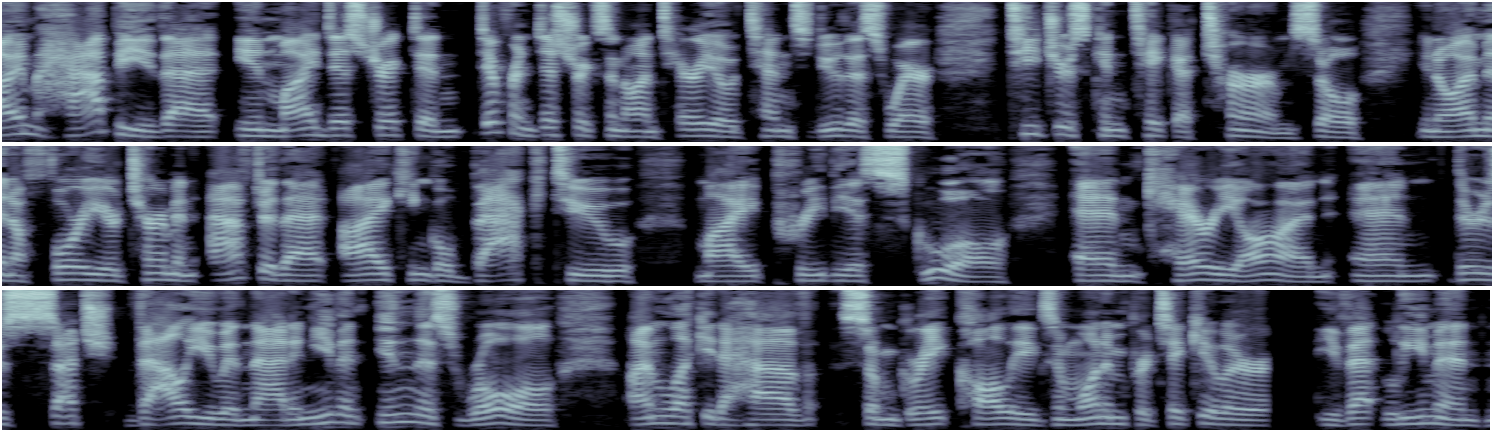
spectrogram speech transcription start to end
I'm happy that in my district and different districts in Ontario tend to do this where teachers can take a term. So, you know, I'm in a four year term, and after that, I can go back to my previous school and carry on. And there's such value in that. And even in this role, I'm lucky to have some great colleagues, and one in particular, Yvette Lehman,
